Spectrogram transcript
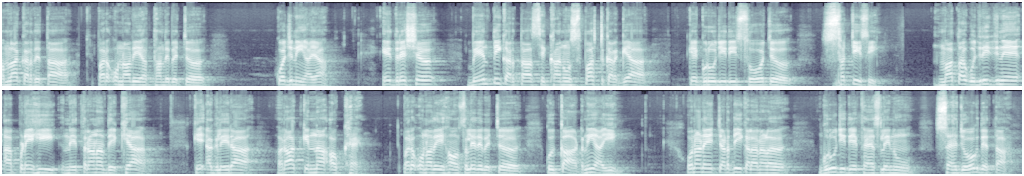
ਹਮਲਾ ਕਰ ਦਿੱਤਾ, ਪਰ ਉਹਨਾਂ ਦੇ ਹੱਥਾਂ ਦੇ ਵਿੱਚ ਕੁਝ ਨਹੀਂ ਆਇਆ। ਇਹ ਦ੍ਰਿਸ਼ ਬੇਨਤੀ ਕਰਤਾ ਸਿੱਖਾਂ ਨੂੰ ਸਪਸ਼ਟ ਕਰ ਗਿਆ ਕਿ ਗੁਰੂ ਜੀ ਦੀ ਸੋਚ ਸੱਚੀ ਸੀ। ਮਾਤਾ ਗੁਜਰੀ ਜੀ ਨੇ ਆਪਣੇ ਹੀ ਨੇਤਰਾਂ ਨਾਲ ਦੇਖਿਆ ਕਿ ਅਗਲੇਰਾ ਰਾਹ ਕਿੰਨਾ ਔਖਾ ਹੈ। ਪਰ ਉਹਨਾਂ ਦੇ ਹੌਸਲੇ ਦੇ ਵਿੱਚ ਕੋਈ ਘਾਟ ਨਹੀਂ ਆਈ। ਉਹਨਾਂ ਨੇ ਚੜ੍ਹਦੀ ਕਲਾ ਨਾਲ ਗੁਰੂ ਜੀ ਦੇ ਫੈਸਲੇ ਨੂੰ ਸਹਿਯੋਗ ਦਿੱਤਾ।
